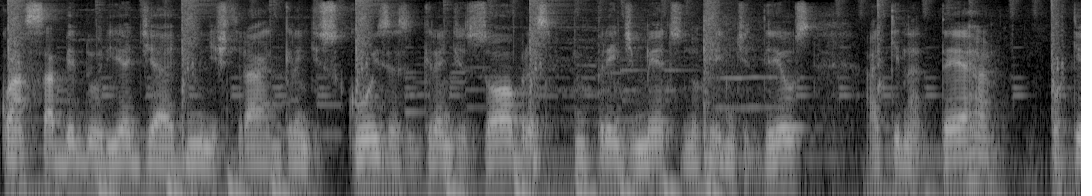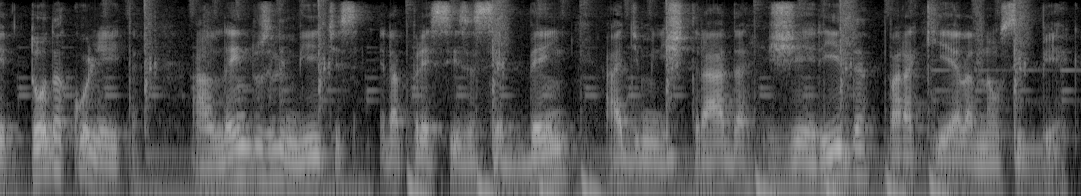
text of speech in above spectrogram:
com a sabedoria de administrar grandes coisas, grandes obras, empreendimentos no reino de Deus aqui na terra, porque toda colheita, além dos limites, ela precisa ser bem administrada, gerida para que ela não se perca.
